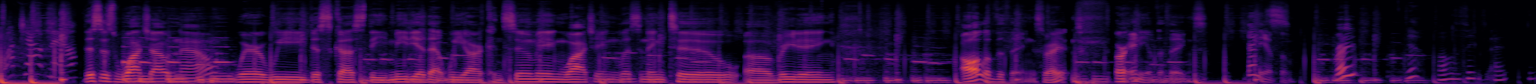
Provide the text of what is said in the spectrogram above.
Watch out now. This is Watch Out Now, where we discuss the media that we are consuming, watching, listening to, uh, reading, all of the things, right? or any of the things. Any of them, right? Yeah, all the things. I, yeah.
